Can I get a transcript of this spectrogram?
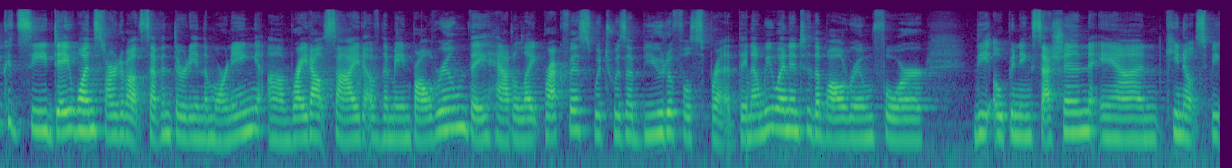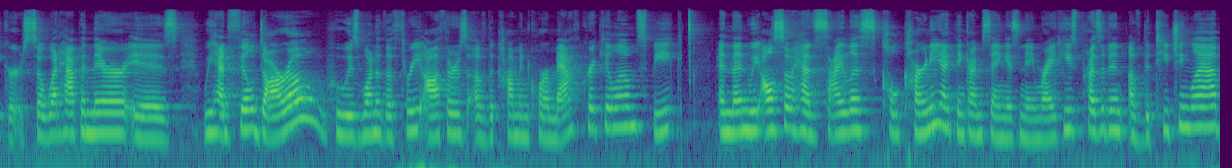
You could see, day one started about 7.30 in the morning. Um, right outside of the main ballroom, they had a light breakfast, which was a beautiful spread. And then we went into the ballroom for the opening session and keynote speakers. So what happened there is we had Phil Daro, who is one of the three authors of the Common Core Math curriculum, speak. And then we also had Silas Kulkarni, I think I'm saying his name right. He's president of the Teaching Lab,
